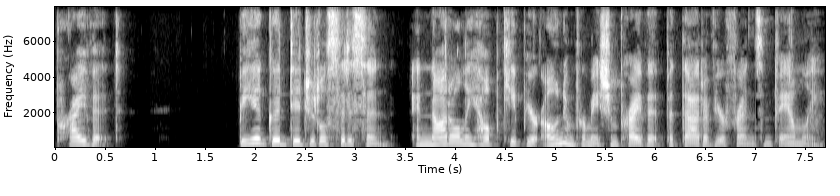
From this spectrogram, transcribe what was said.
private. Be a good digital citizen and not only help keep your own information private, but that of your friends and family.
